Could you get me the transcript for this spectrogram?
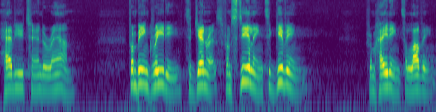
Have you turned around? From being greedy to generous, from stealing to giving, from hating to loving.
